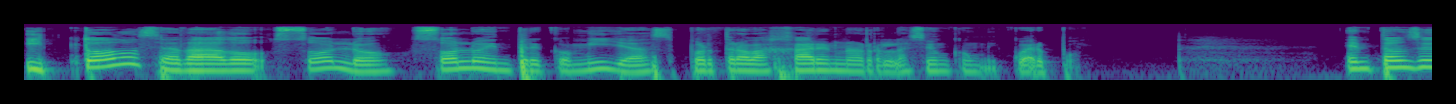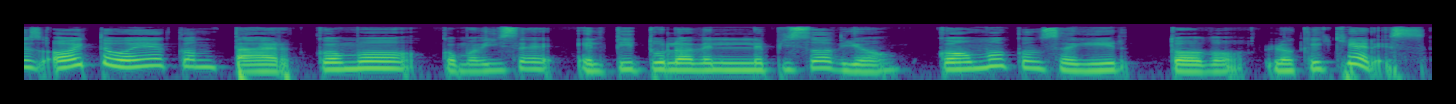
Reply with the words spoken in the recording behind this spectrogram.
Y todo se ha dado solo, solo entre comillas, por trabajar en la relación con mi cuerpo. Entonces, hoy te voy a contar cómo, como dice el título del episodio, cómo conseguir todo lo que quieres.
